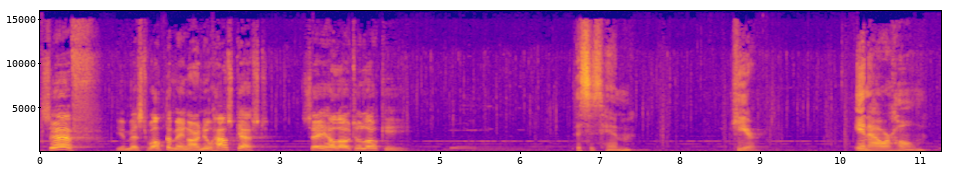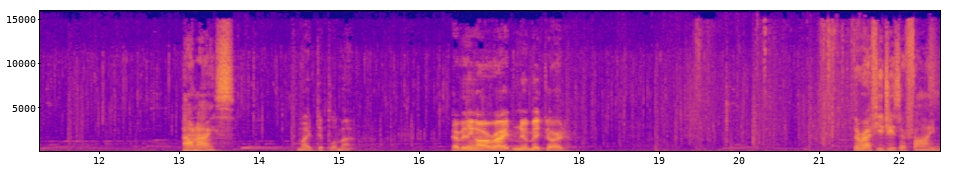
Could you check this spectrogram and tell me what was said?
Sif, you missed welcoming our new house guest. Say hello to Loki. This is him. Here. In our home. How nice. My diplomat. Everything all right in New Midgard? The refugees are fine.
